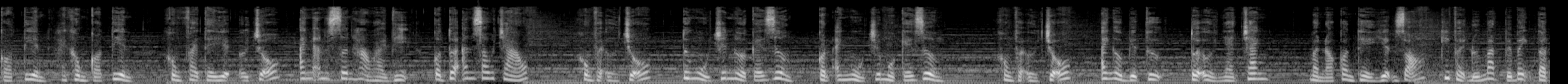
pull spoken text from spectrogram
Có tiền hay không có tiền không phải thể hiện ở chỗ anh ăn sơn hào hải vị còn tôi ăn rau cháo. Không phải ở chỗ tôi ngủ trên nửa cái giường còn anh ngủ trên một cái giường. Không phải ở chỗ anh ở biệt thự tôi ở nhà tranh mà nó còn thể hiện rõ khi phải đối mặt với bệnh tật.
